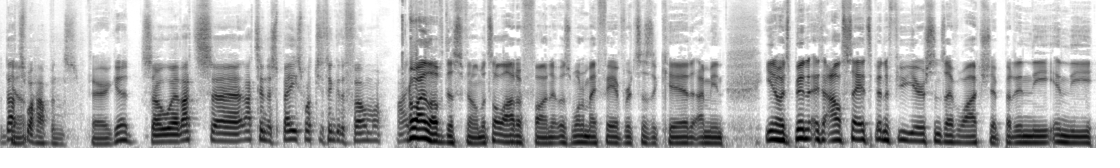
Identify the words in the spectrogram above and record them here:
but that's Yep. what happens. Very good. So uh, that's uh, that's Innerspace. What do you think of the film? Mike? Oh, I love this film. It's a lot of fun. It was one of my favorites as a kid. I mean, you know, it's been it- I'll say it's been a few years since I've watched it, but in the in the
